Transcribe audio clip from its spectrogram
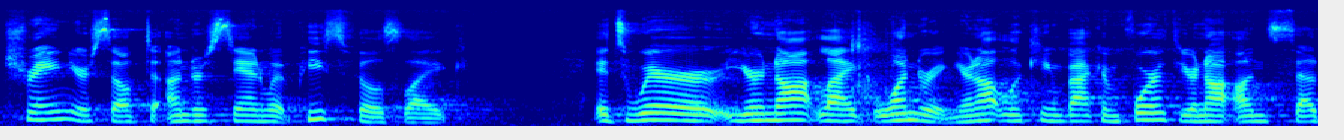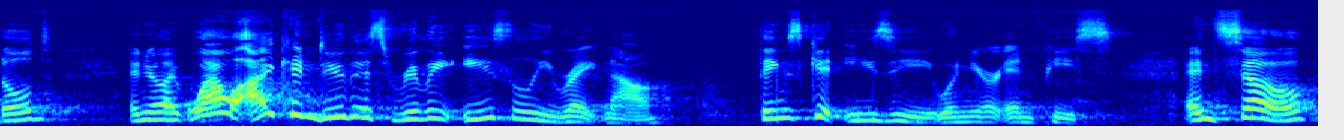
train yourself to understand what peace feels like. It's where you're not like wondering, you're not looking back and forth, you're not unsettled, and you're like, wow, I can do this really easily right now. Things get easy when you're in peace. And so,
